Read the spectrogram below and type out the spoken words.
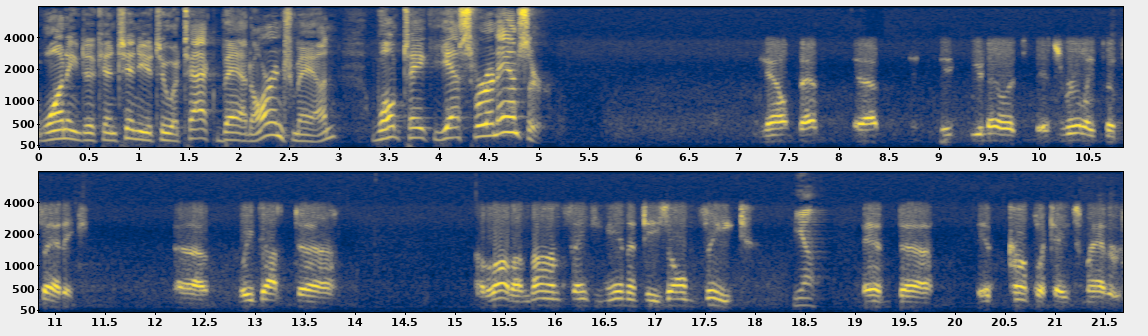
wanting to continue to attack Bad Orange Man won't take yes for an answer. Now that uh, it, you know, it's it's really pathetic. Uh, we got uh, a lot of non-thinking entities on feet, Yeah. and uh, it complicates matters.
